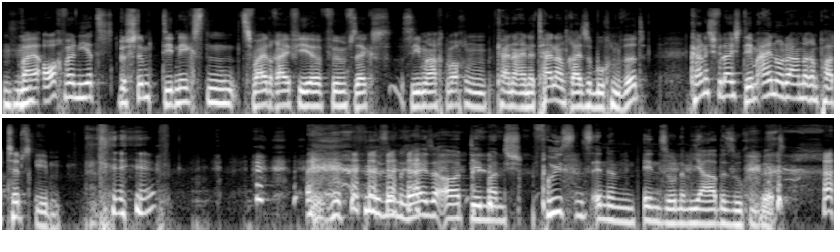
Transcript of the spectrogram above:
Mhm. weil auch wenn jetzt bestimmt die nächsten zwei, drei, vier, fünf, sechs, sieben, acht Wochen keiner eine Thailandreise buchen wird, kann ich vielleicht dem einen oder anderen ein paar Tipps geben. Für so einen Reiseort, den man frühestens in, einem, in so einem Jahr besuchen wird.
